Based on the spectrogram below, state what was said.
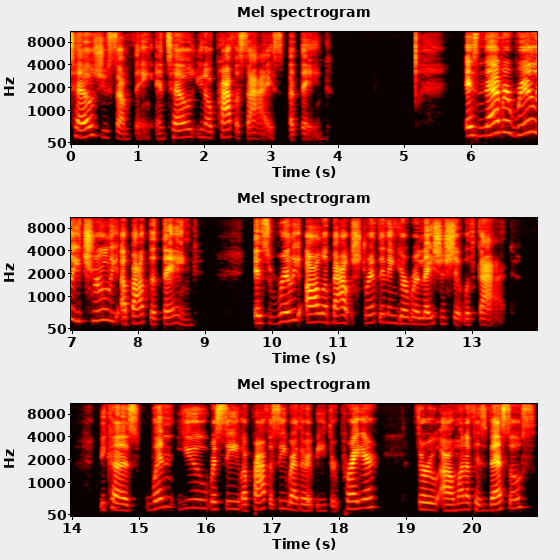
tells you something and tells you know prophesies a thing it's never really truly about the thing. It's really all about strengthening your relationship with god. Because when you receive a prophecy, whether it be through prayer, through uh, one of his vessels,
